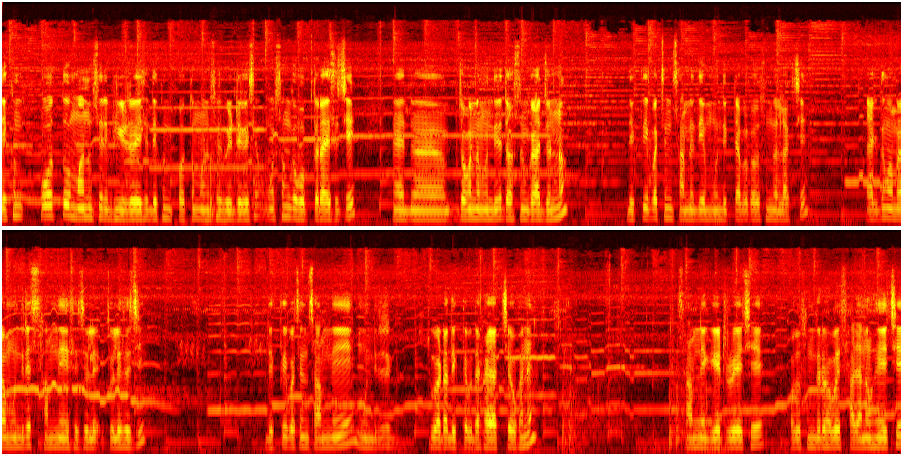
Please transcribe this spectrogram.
দেখুন কত মানুষের ভিড় রয়েছে, দেখুন কত মানুষের ভিড় রয়েছে। অসংখ্য ভক্তরা এসেছে। জগন্নাথ মন্দিরে দর্শন করার জন্য। দেখতেই পাচ্ছেন সামনে দিয়ে মন্দিরটা আবার কত সুন্দর লাগছে। একদম আমরা মন্দিরের সামনে এসে চলে চলে এসেছি। দেখতেই পাচ্ছেন সামনে মন্দিরের চূড়াটা দেখতে দেখা যাচ্ছে ওখানে। সামনে গেট রয়েছে, কত সুন্দরভাবে সাজানো হয়েছে।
